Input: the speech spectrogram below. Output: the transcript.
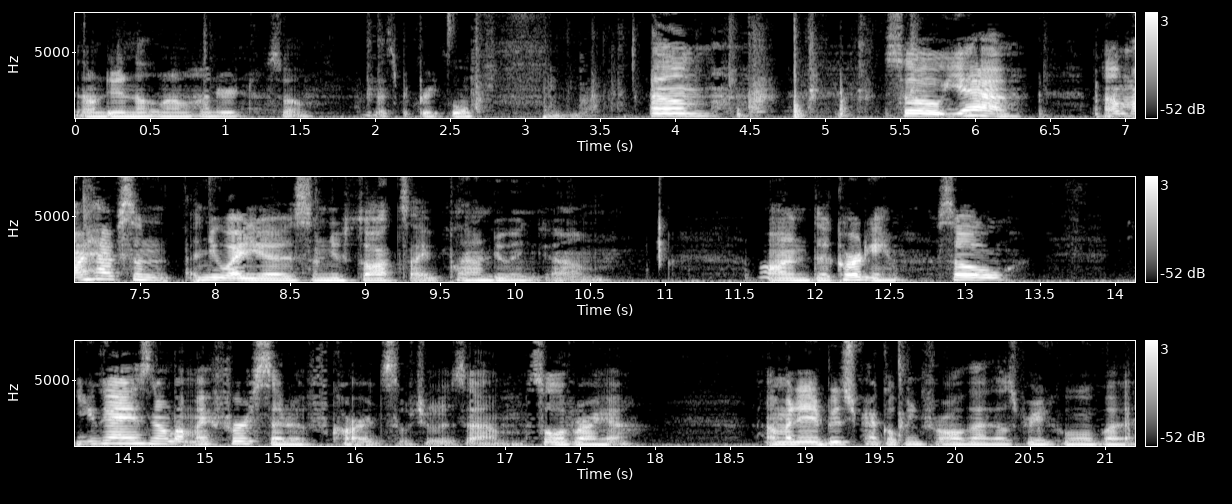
And I'll do another one on 100. So that's be pretty cool. Um. So yeah. Um. I have some new ideas, some new thoughts I plan on doing. Um. On the card game. So. You guys know about my first set of cards, which was um, Soul of Raya. Um, I did a booster pack opening for all that. That was pretty cool, but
